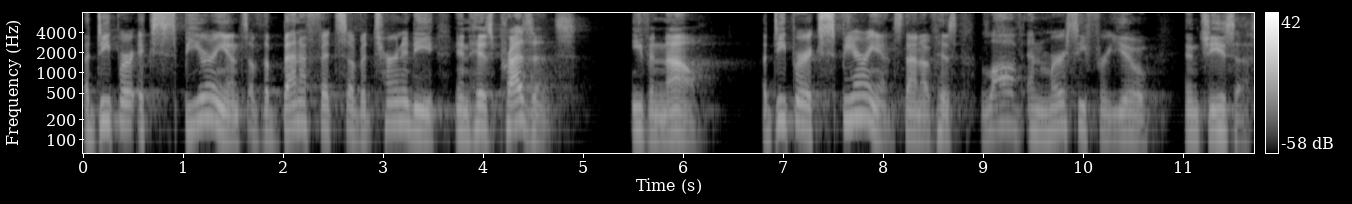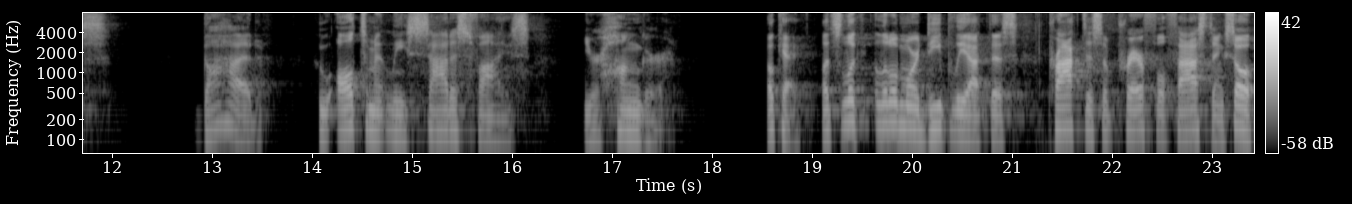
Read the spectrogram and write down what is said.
a deeper experience of the benefits of eternity in His presence, even now. A deeper experience then of His love and mercy for you in Jesus. God who ultimately satisfies your hunger. Okay, let's look a little more deeply at this practice of prayerful fasting. So,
